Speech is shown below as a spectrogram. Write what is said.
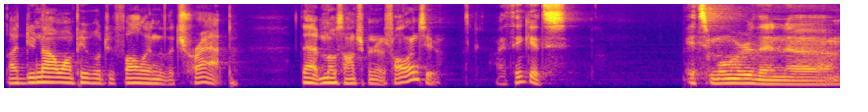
but I do not want people to fall into the trap that most entrepreneurs fall into. I think it's It's more than uh,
